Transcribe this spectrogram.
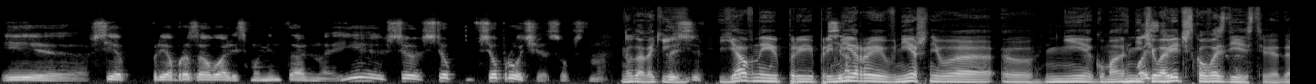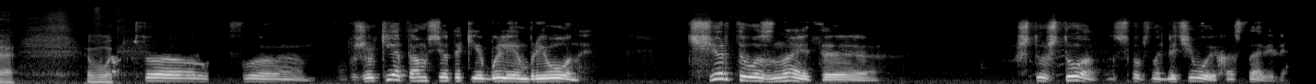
и все преобразовались моментально и все, все, все прочее, собственно. Ну да, такие есть, явные при, примеры вся... внешнего э, не гума... нечеловеческого воздействия, да. Вот. Что в, в жуке там все-таки были эмбрионы. Черт его знает, э, что, что, собственно, для чего их оставили.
